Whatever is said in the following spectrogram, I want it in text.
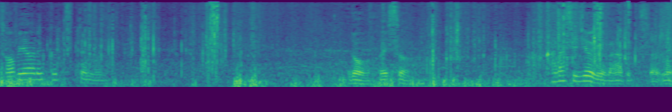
食べ歩くっつってんのにどう？美味しそう。か。らし醤油があるって言ったよね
